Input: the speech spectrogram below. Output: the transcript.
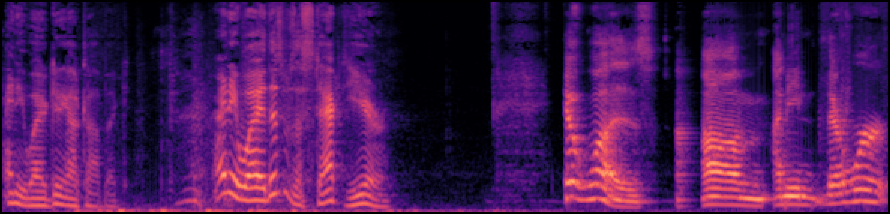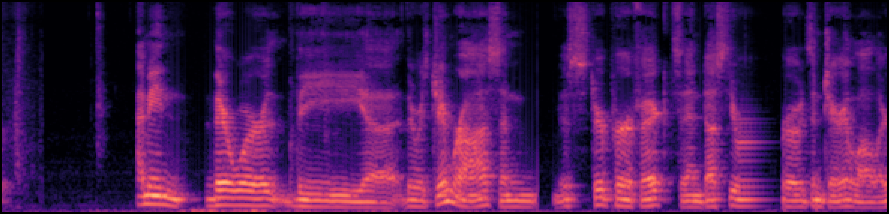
Anyway, getting off topic. Anyway, this was a stacked year. It was. Um, I mean, there were. I mean, there were the uh, there was Jim Ross and Mr. Perfect and Dusty Rhodes and Jerry Lawler,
